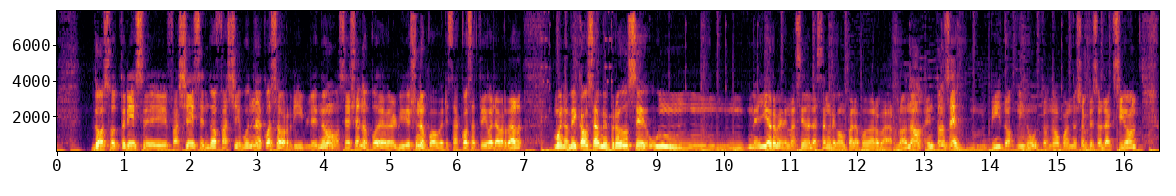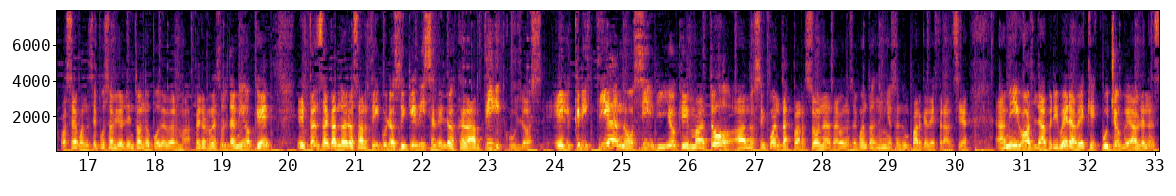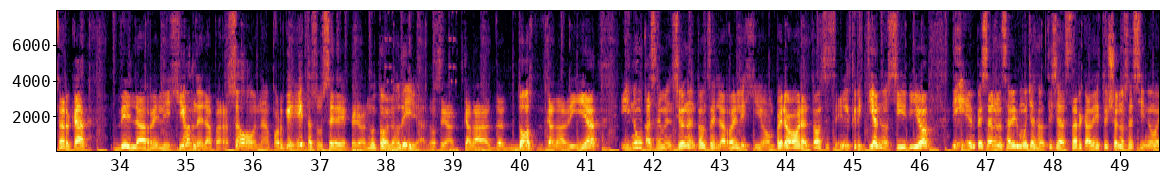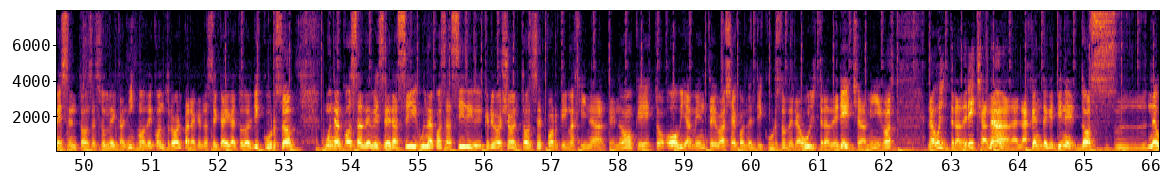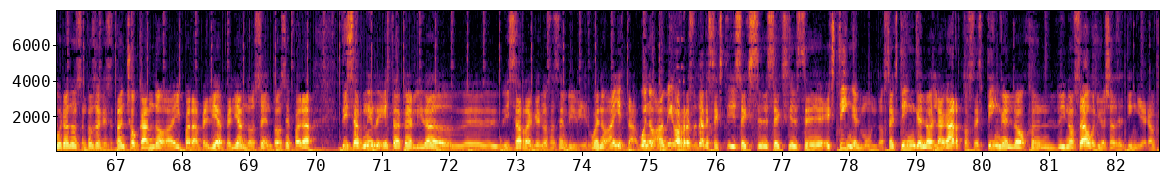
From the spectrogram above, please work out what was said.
Dos o tres eh, fallecen, dos fallecen, bueno, una cosa horrible, ¿no? O sea, yo no puedo ver el video, yo no puedo ver esas cosas, te digo la verdad. Bueno, me causa, me produce un... me hierve demasiado la sangre como para poder verlo, ¿no? Entonces, vi dos minutos, ¿no? Cuando ya empezó la acción, o sea, cuando se puso violento no pude ver más. Pero resulta, amigos, que están sacando de los artículos y qué dicen de los artículos. El cristiano sirio que mató a no sé cuántas personas, a no sé cuántos niños en un parque de Francia. Amigos, la primera vez que escucho que hablan acerca de la religión de la persona, porque esto sucede, pero no todos los días, o sea, cada dos cada día, y nunca se menciona entonces la religión, pero ahora entonces el cristiano sirio, y empezaron a salir muchas noticias acerca de esto, y yo no sé si no es entonces un mecanismo de control para que no se caiga todo el discurso, una cosa debe ser así, una cosa así, creo yo entonces, porque imagínate, ¿no? Que esto obviamente vaya con el discurso de la ultraderecha, amigos, la ultraderecha, nada. La gente que tiene dos uh, neuronas entonces que se están chocando ahí para pelear, peleándose entonces para discernir esta realidad eh, bizarra que nos hacen vivir. Bueno, ahí está. Bueno, amigos, resulta que se, se, extingue el mundo. Se extinguen los lagartos, se extinguen los eh, dinosaurios, ya se extinguieron.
